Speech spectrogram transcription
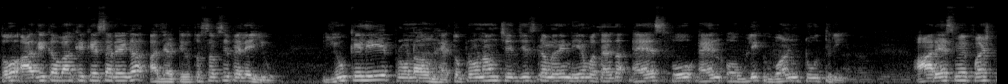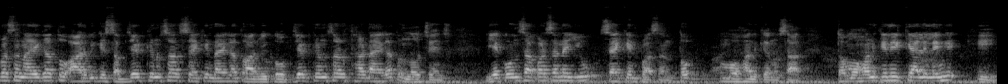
तो आगे का वाक्य कैसा रहेगा? अजेटिव तो सबसे पहले यू यू के लिए प्रोनाउन है। तो प्रोनाउन चेंजेस का मैंने नियम बताया था। S O N oblique one two three R S में फ़र्स्ट पर्सन आएगा तो आरवी के सब्जेक्ट के अनुसार सेकंड आएगा तो आरवी के ऑब्जेक्ट के अनुसार थर्ड आएगा तो नो चेंज ये कौन सा पर्सन है यू सेकंड पर्सन तो मोहन के अनुसार। तो मोहन के लिए क्या ले लेंगे? ही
